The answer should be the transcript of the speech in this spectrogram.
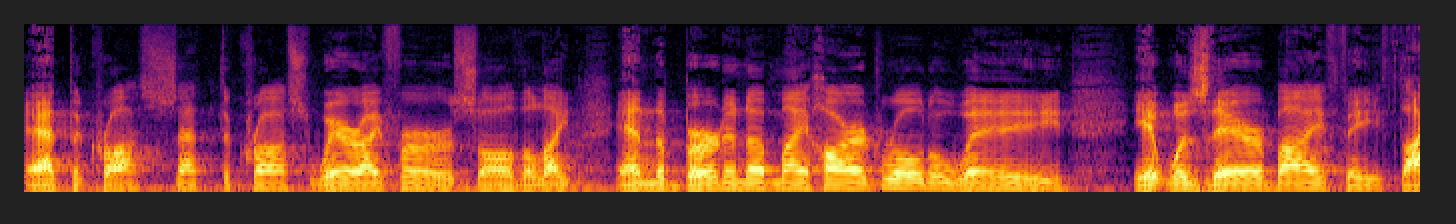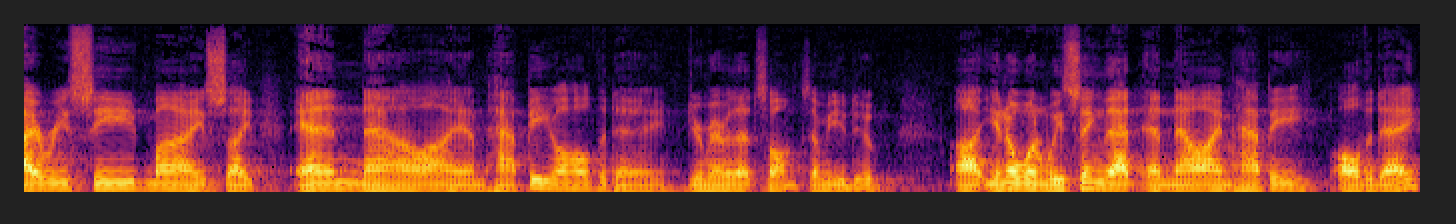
At the cross, at the cross, where I first saw the light, and the burden of my heart rolled away. It was there by faith I received my sight, and now I am happy all the day. Do you remember that song? Some of you do. Uh, you know, when we sing that, and now I'm happy all the day,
